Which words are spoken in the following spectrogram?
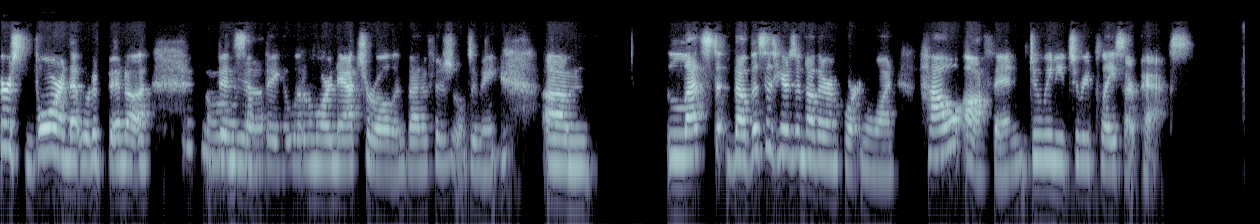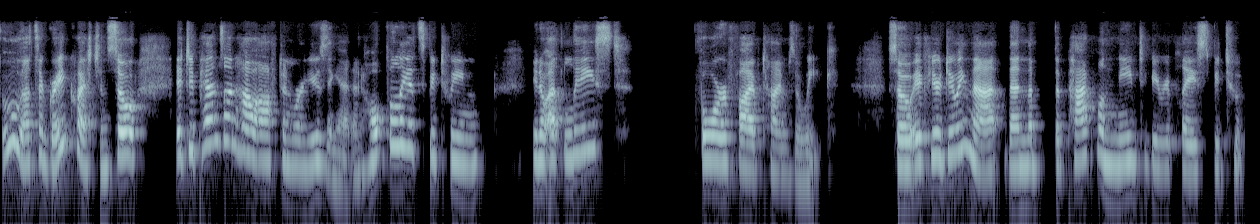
firstborn. That would have been a oh, been yeah. something a little more natural and beneficial to me. Um, let's now this is here's another important one. How often do we need to replace our packs? Ooh, that's a great question. So it depends on how often we're using it, and hopefully it's between, you know, at least four or five times a week. So if you're doing that, then the, the pack will need to be replaced between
